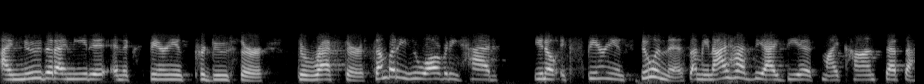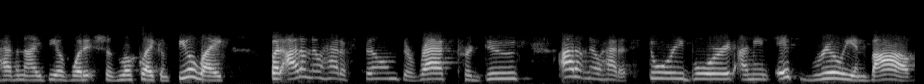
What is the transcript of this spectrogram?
I knew that I needed an experienced producer, director, somebody who already had, you know, experience doing this. I mean, I have the idea, it's my concept, I have an idea of what it should look like and feel like, but I don't know how to film, direct, produce. I don't know how to storyboard. I mean, it's really involved.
